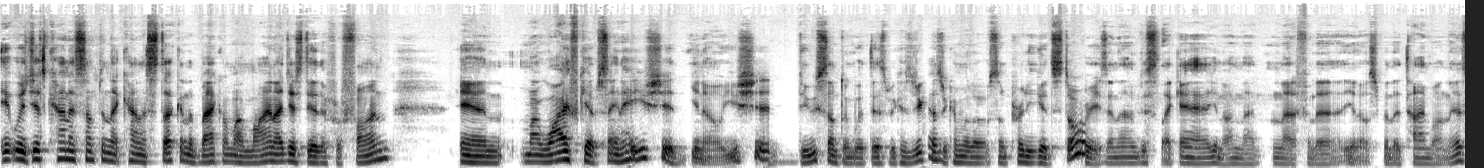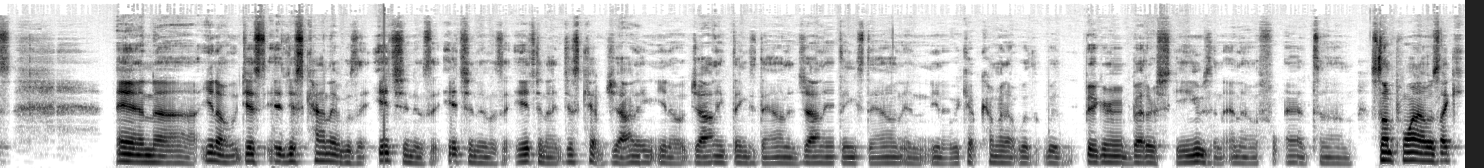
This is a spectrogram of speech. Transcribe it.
It was just kind of something that kind of stuck in the back of my mind. I just did it for fun. And my wife kept saying, Hey, you should, you know, you should do something with this because you guys are coming up with some pretty good stories. And I'm just like, eh, you know, I'm not, I'm not gonna, you know, spend the time on this and uh, you know, just it just kind of was an itch, and it was an itch, and it was an itch, and I just kept jotting, you know, jotting things down and jotting things down, and you know, we kept coming up with with bigger and better schemes, and and at um, some point, I was like,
